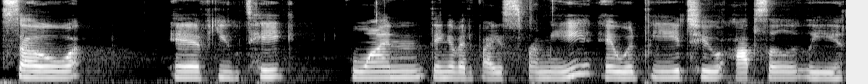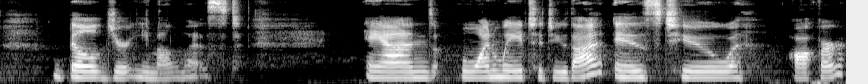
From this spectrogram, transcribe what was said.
So, if you take one thing of advice from me, it would be to absolutely build your email list. And one way to do that is to offer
